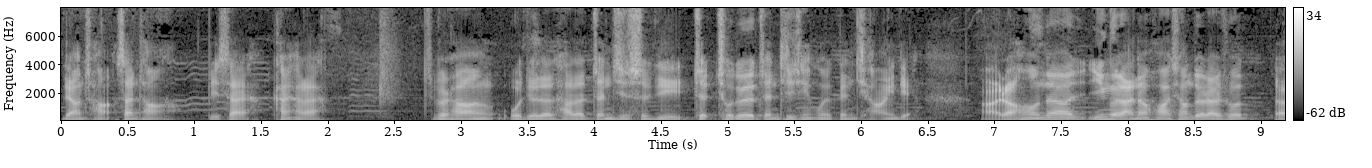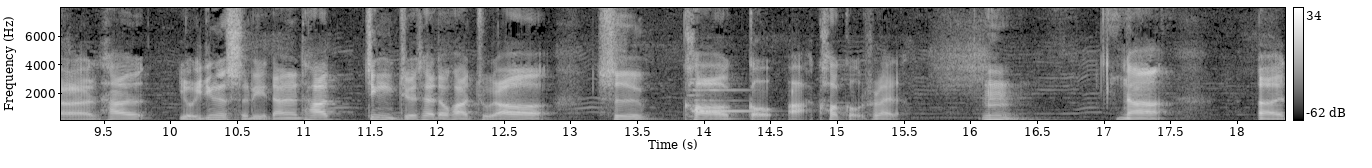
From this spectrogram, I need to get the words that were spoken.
两场三场比赛看下来，基本上我觉得他的整体实力，这球队的整体性会更强一点啊。然后那英格兰的话，相对来说，呃，他有一定的实力，但是他进决赛的话，主要是靠狗啊，靠狗出来的。嗯，那呃，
